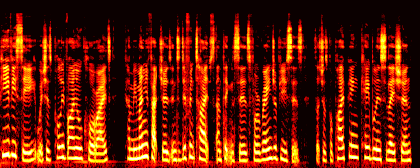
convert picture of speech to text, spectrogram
PVC, which is polyvinyl chloride, can be manufactured into different types and thicknesses for a range of uses, such as for piping, cable insulation,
